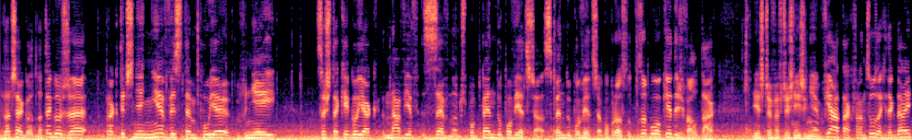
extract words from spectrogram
Dlaczego? Dlatego, że praktycznie nie występuje w niej coś takiego jak nawiew z zewnątrz, popędu powietrza, spędu powietrza, po prostu. To co było kiedyś w autach, jeszcze we wcześniejszych, nie wiem, Fiatach, Francuzach i tak dalej,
